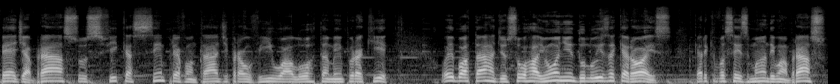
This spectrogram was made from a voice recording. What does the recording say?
pede abraços, fica sempre à vontade para ouvir o alô também por aqui. Oi, boa tarde, eu sou o Raione do Luiza Queiroz. Quero que vocês mandem um abraço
